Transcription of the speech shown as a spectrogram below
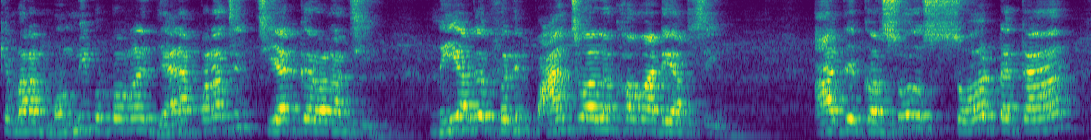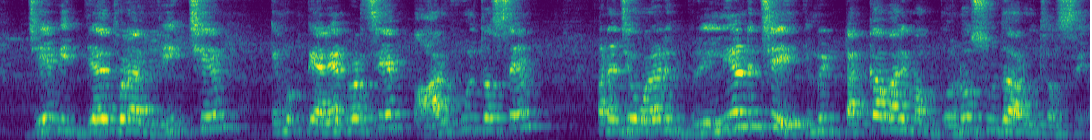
કે મારા મમ્મી પપ્પા મને ધ્યાન આપવાના છે ચેક કરવાના છે. નહીં આપણે ફરી પાંચ વાર લખવા માટે આપશે. આ તે કરશો, સો ટકા જે વિદ્યાર્થી થોડા વીક છે એનું ટેલેન્ટ વધશે પાવરફુલ થશે, અને જે ઓલરેડી બ્રિલિયન્ટ છે, એમની ટકાવારીમાં ઘણો સુધારો થશે.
